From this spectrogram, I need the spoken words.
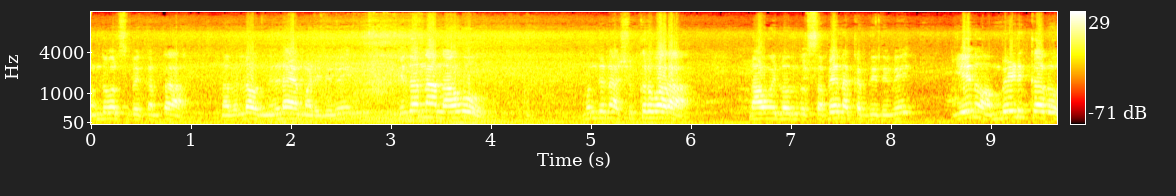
ಮುಂದುವರಿಸಬೇಕಂತ ನಾವೆಲ್ಲ ಒಂದು ನಿರ್ಣಯ ಮಾಡಿದ್ದೀವಿ. ಇದನ್ನು ನಾವು ಮುಂದಿನ ಶುಕ್ರವಾರ ನಾವು ಇಲ್ಲೊಂದು ಸಭೆನ ಕರೆದಿದ್ದೀವಿ. ಏನು ಅಂಬೇಡ್ಕರ್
